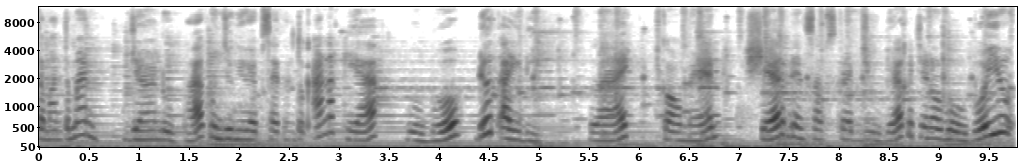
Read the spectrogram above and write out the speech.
Teman-teman, Jangan lupa kunjungi website untuk anak ya, bobo.id. Like, comment, share, dan subscribe juga ke channel Bobo yuk!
